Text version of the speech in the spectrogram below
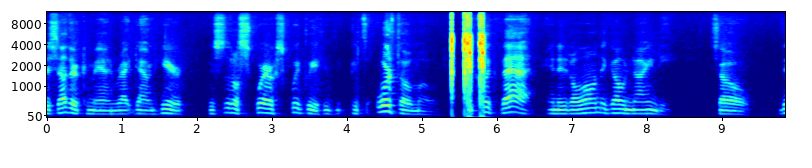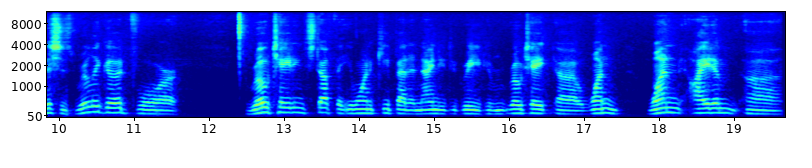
this other command right down here, this little square squiggly, it's ortho mode. You click that and it'll only go 90. So this is really good for rotating stuff that you want to keep at a 90 degree. You can rotate uh, one, one item uh,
